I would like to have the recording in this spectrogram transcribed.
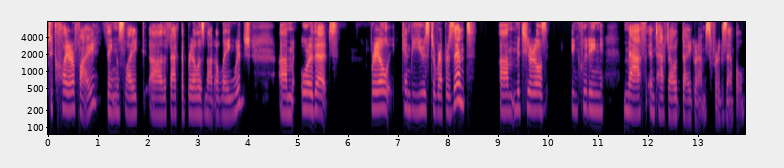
to clarify things like uh, the fact that Braille is not a language um, or that Braille can be used to represent um, materials, including math and tactile diagrams, for example.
